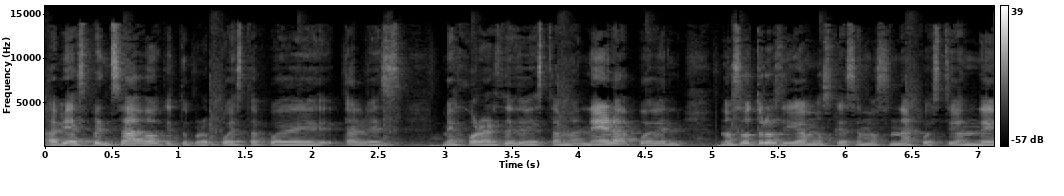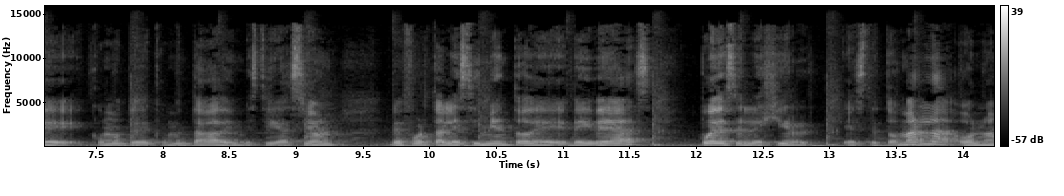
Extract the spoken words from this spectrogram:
habías pensado que tu propuesta puede tal vez mejorarse de esta manera, pueden, nosotros digamos que hacemos una cuestión de, como te comentaba, de investigación, de fortalecimiento de, de ideas, puedes elegir este, tomarla o no.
